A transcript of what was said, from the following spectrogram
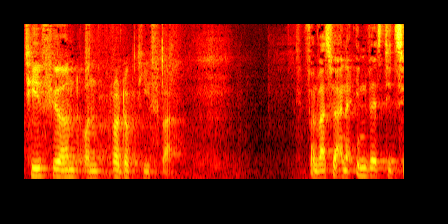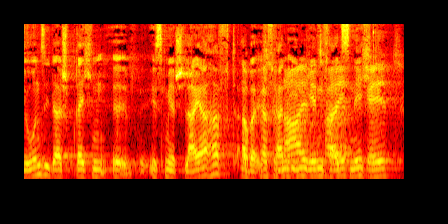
zielführend und produktiv war. Von was für einer Investition Sie da sprechen, äh, ist mir schleierhaft, aber Personal, ich kann Ihnen jedenfalls Zeit, nicht, Geld.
